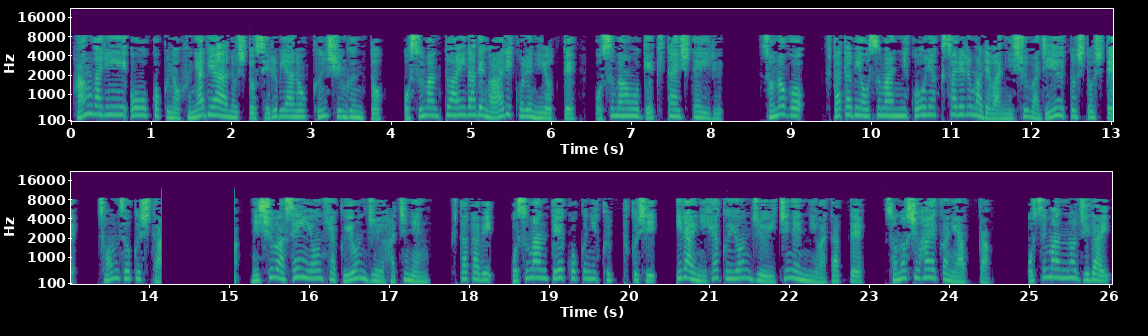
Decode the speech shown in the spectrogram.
ハンガリー王国のフニャディアーノ氏とセルビアの君主軍とオスマンと間でがありこれによってオスマンを撃退している。その後、再びオスマンに攻略されるまでは2種は自由都市として存続した。2種は1448年、再びオスマン帝国に屈服し、以来241年にわたってその支配下にあった。オスマンの時代、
